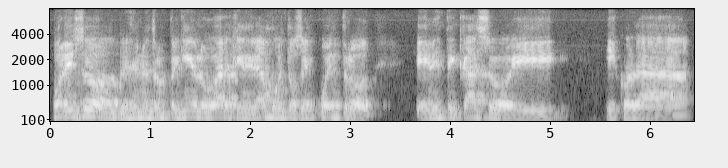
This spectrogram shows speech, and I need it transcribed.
Por eso, desde nuestro pequeño lugar, generamos estos encuentros, en este caso, y, con, la,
